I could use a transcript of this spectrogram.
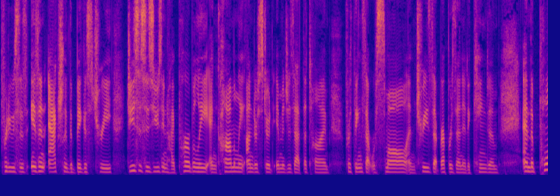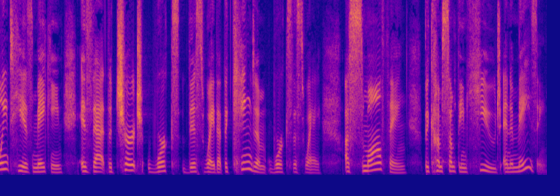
produces isn't actually the biggest tree. Jesus is using hyperbole and commonly understood images at the time for things that were small and trees that represented a kingdom. And the point he is making is that the church works this way, that the kingdom works this way. A small thing becomes something huge and amazing.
